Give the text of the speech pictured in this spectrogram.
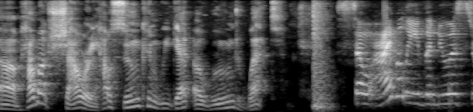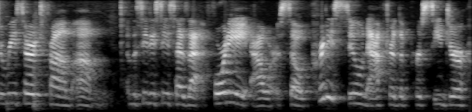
Um, how about showering? How soon can we get a wound wet? So I believe the newest research from um, the CDC says that 48 hours, so pretty soon after the procedure.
